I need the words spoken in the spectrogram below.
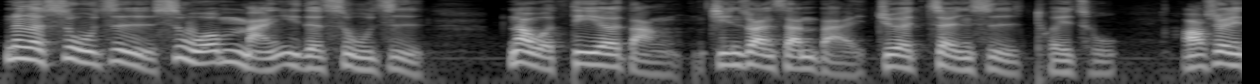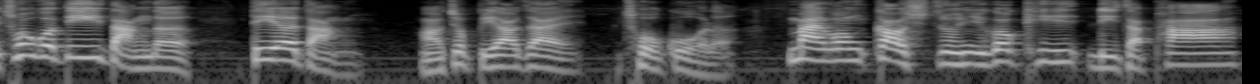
那个数字是我满意的数字。那我第二档金钻三百就会正式推出啊，所以你错过第一档的第二档啊，就不要再错过了。卖光告诉中，如果去二十趴，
